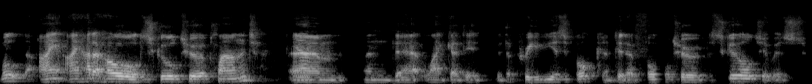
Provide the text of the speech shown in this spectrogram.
Well, I, I had a whole school tour planned. Yeah. Um, and uh, like I did with the previous book, I did a full tour of the schools. It was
